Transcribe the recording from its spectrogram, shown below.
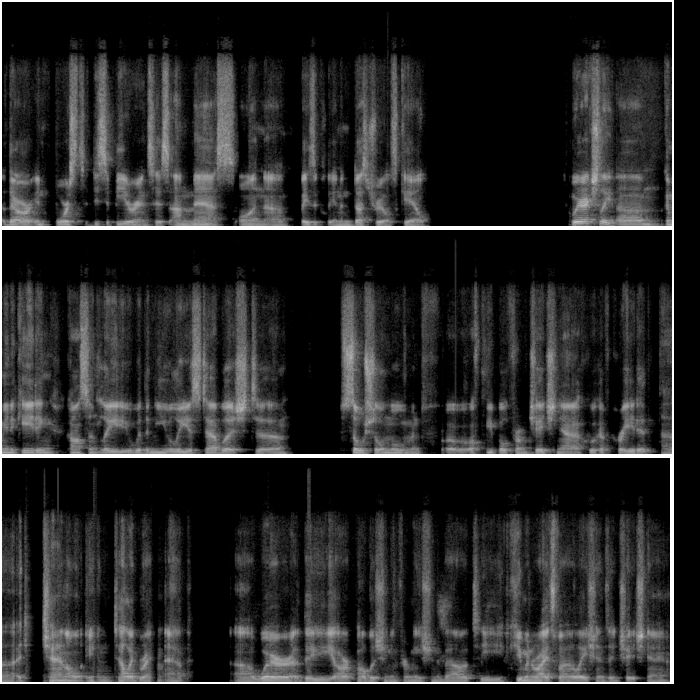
there are enforced disappearances en masse on uh, basically an industrial scale. We're actually um, communicating constantly with the newly established uh, social movement of, of, people from Chechnya who have created uh, a channel in Telegram app uh, where they are publishing information about the human rights violations in Chechnya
